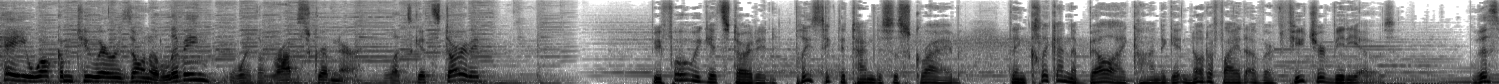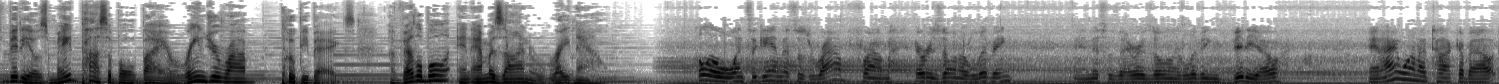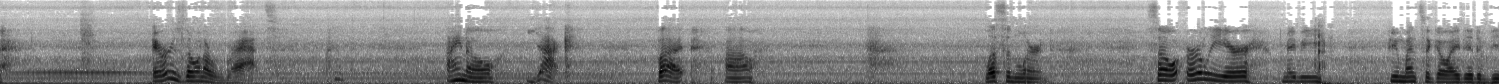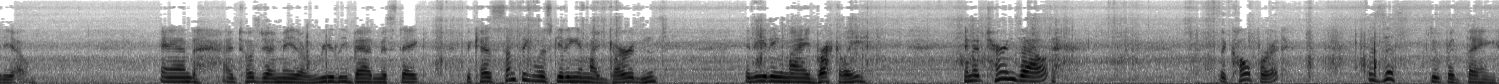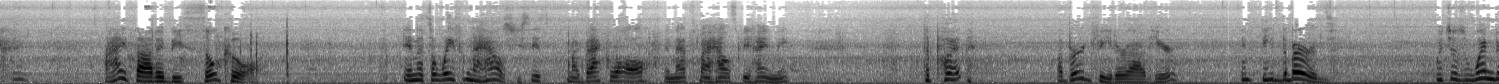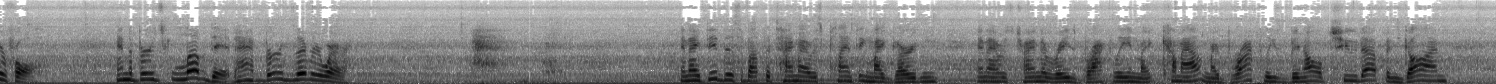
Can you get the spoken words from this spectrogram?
Hey, welcome to Arizona Living with Rob Scribner. Let's get started. Before we get started, please take the time to subscribe, then click on the bell icon to get notified of our future videos. This video is made possible by Ranger Rob Poopy Bags, available in Amazon right now. Hello, once again, this is Rob from Arizona Living, and this is the Arizona Living video and I want to talk about Arizona rats. I know, yuck, but uh, lesson learned. So earlier, maybe a few months ago, I did a video and I told you I made a really bad mistake because something was getting in my garden and eating my broccoli and it turns out the culprit was this stupid thing? I thought it'd be so cool. And it's away from the house. You see, it's my back wall, and that's my house behind me. To put a bird feeder out here and feed the birds, which is wonderful. And the birds loved it. I have birds everywhere. And I did this about the time I was planting my garden and I was trying to raise broccoli and might come out and my broccoli's been all chewed up and gone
